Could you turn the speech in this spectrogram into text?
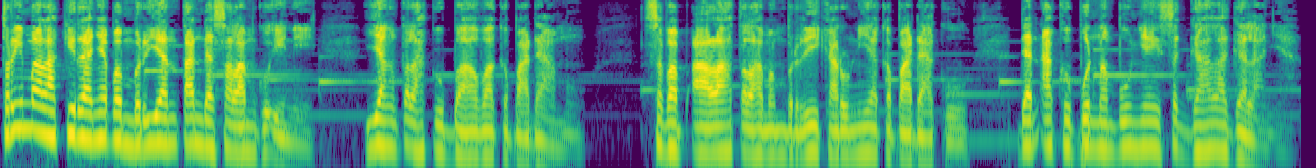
Terimalah kiranya pemberian tanda salamku ini, yang telah kubawa kepadamu, sebab Allah telah memberi karunia kepadaku, dan aku pun mempunyai segala-galanya.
